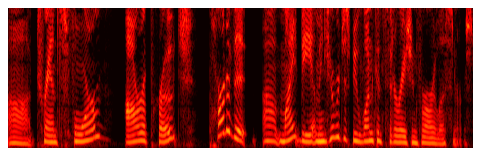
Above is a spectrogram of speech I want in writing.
uh, transform our approach, part of it uh, might be I mean, here would just be one consideration for our listeners.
